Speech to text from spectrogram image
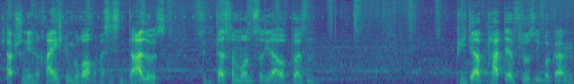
Ich habe schon den Reichtum gerochen. Was ist denn da los? Was sind das für Monster, die da aufpassen? Peter Patte, Flussübergang.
